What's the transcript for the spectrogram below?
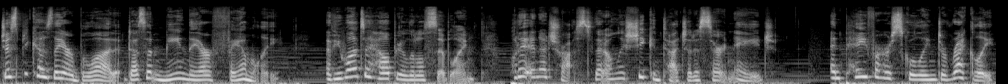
Just because they are blood doesn't mean they are family. If you want to help your little sibling, put it in a trust that only she can touch at a certain age. And pay for her schooling directly,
